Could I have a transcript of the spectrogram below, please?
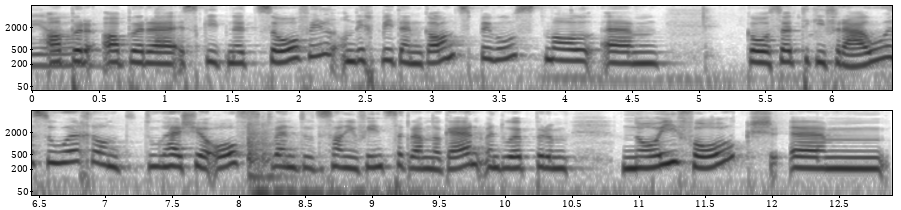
Ja. Aber, aber äh, es gibt nicht so viel und ich bin dann ganz bewusst mal ähm, go solche Frauen suchen. Und du hast ja oft, wenn du, das habe ich auf Instagram noch gern, wenn du jemandem neu folgst, ähm,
